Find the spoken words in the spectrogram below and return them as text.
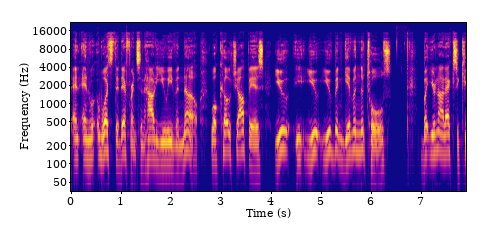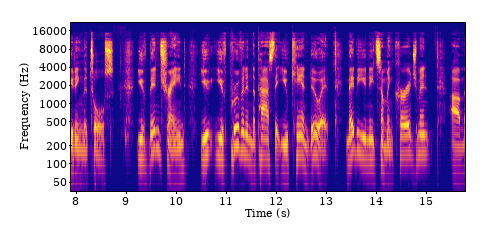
and and what's the difference and how do you even know well coach up is you you you've been given the tools but you're not executing the tools You've been trained. You you've proven in the past that you can do it. Maybe you need some encouragement. Um,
